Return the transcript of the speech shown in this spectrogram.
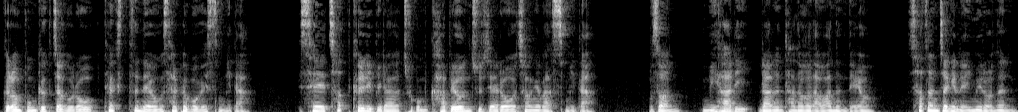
그럼 본격적으로 텍스트 내용 살펴보겠습니다. 새해 첫 클립이라 조금 가벼운 주제로 정해봤습니다. 우선 미하리라는 단어가 나왔는데요. 사전적인 의미로는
